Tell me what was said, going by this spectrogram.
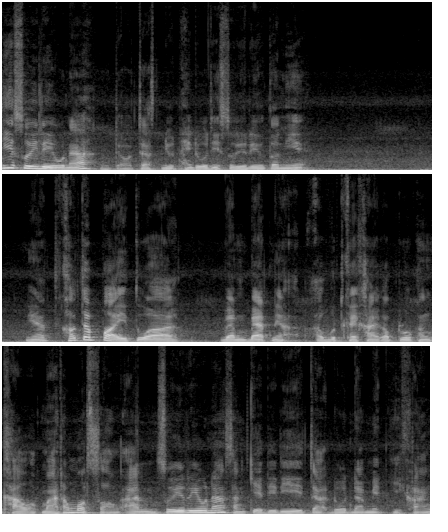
ที่ซุยริวนะ เดี๋ยวจะหยุดให้ดูที่ซุยริวตัวนี้ เนี่ยเขาจะปล่อยตัว แวมแบทเนี่ย อาวุธคล้ายๆ กับรูปข้างคาวออกมาทั้งหมด 2 อัน ซุยริวนะ สังเกตดีๆ จะโดนดาเมจกี่ครั้ง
